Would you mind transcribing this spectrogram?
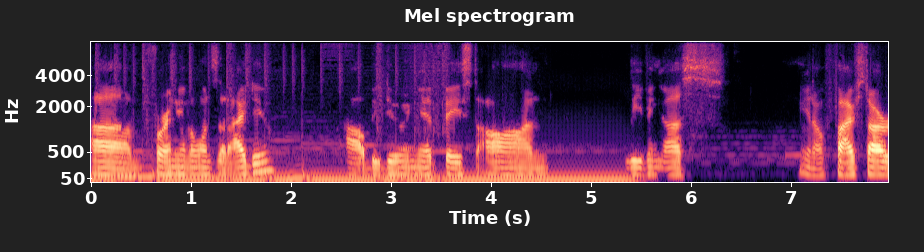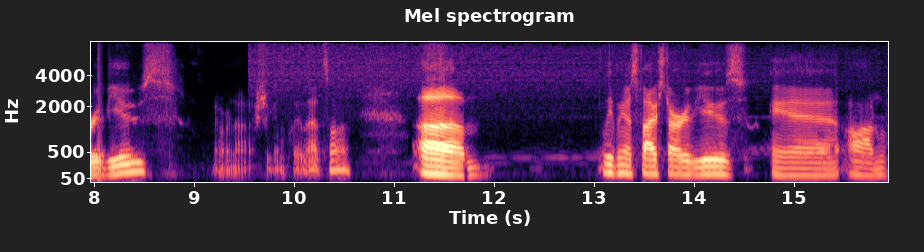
um, for any of the ones that I do. I'll be doing it based on leaving us, you know, five star reviews. We're not actually going to play that song. Um, leaving us five star reviews and on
